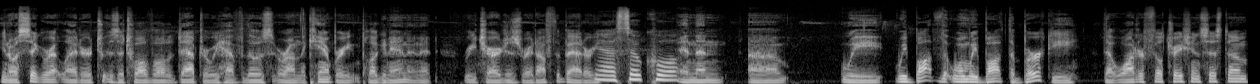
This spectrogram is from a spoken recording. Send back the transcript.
you know a cigarette lighter t- is a 12 volt adapter. We have those around the camper. You can plug it in, and it recharges right off the battery Yeah, so cool. and then um, we we bought the when we bought the Berkey that water filtration system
